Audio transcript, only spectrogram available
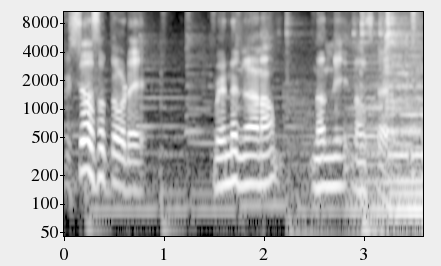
വിശ്വാസത്തോടെ വീണ്ടും കാണാം. നന്ദി നമസ്കാരം.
